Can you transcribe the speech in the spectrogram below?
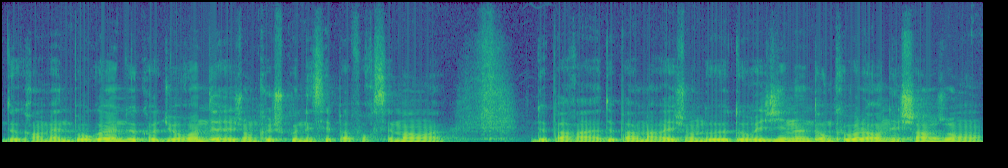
de grands vins de Bourgogne, de Côte-du-Rhône, des régions que je connaissais pas forcément de par, de par ma région d'origine. Donc voilà, on échange. On,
